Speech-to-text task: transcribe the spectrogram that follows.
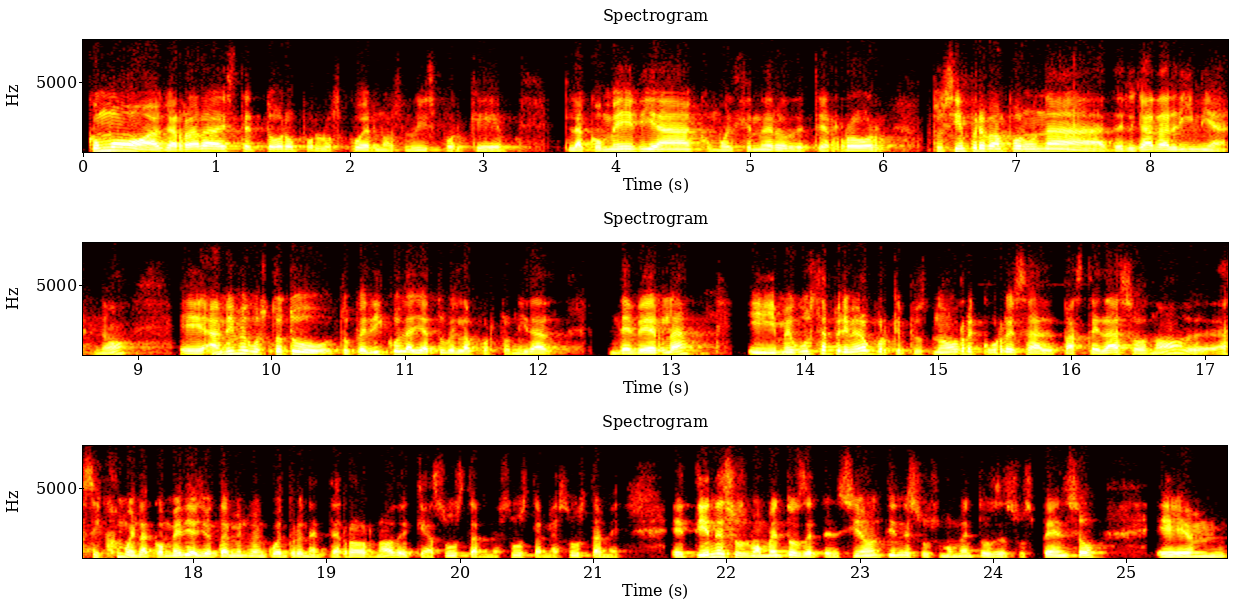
¿Cómo agarrar a este toro por los cuernos, Luis? Porque la comedia, como el género de terror, pues siempre van por una delgada línea, ¿no? Eh, a mí me gustó tu, tu, película, ya tuve la oportunidad de verla, y me gusta primero porque pues no recurres al pastelazo, ¿no? Así como en la comedia yo también lo encuentro en el terror, ¿no? De que asústame, asústame, asústame. Eh, tiene sus momentos de tensión, tiene sus momentos de suspenso. Eh,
